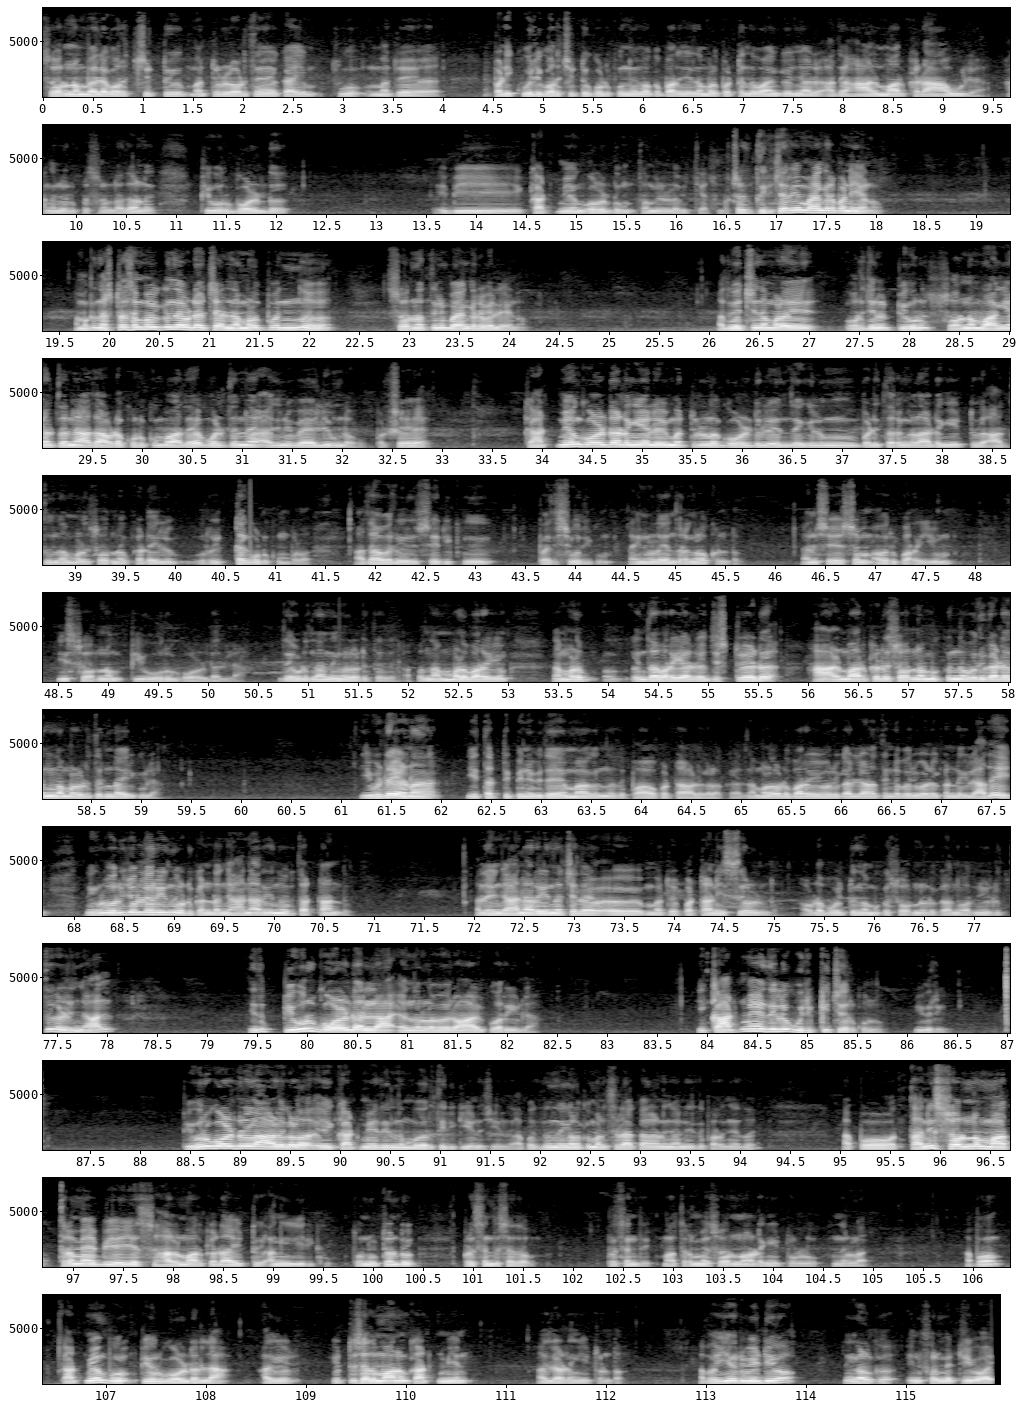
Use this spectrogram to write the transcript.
സ്വർണം വില കുറച്ചിട്ട് മറ്റുള്ളിടത്തിനേക്കാളും തു- മറ്റേ പണിക്കൂലി കുറച്ചിട്ട് കൊടുക്കുന്നു എന്നൊക്കെ പറഞ്ഞ് നമ്മൾ പെട്ടെന്ന് വാങ്ങിക്കഴിഞ്ഞാൽ അത് ഹാൾമാർക്കഡ് ആവില്ല അങ്ങനെ ഒരു പ്രശ്നമുണ്ട്. അതാണ് പ്യൂർ ഗോൾഡ് ഈ കാഡ്മിയം ഗോൾഡും തമ്മിലുള്ള വ്യത്യാസം. പക്ഷെ അത് തിരിച്ചറിയാൻ ഭയങ്കര പണിയാണ്. നമുക്ക് നഷ്ടം സംഭവിക്കുന്നത് എവിടെ വെച്ചാൽ നമ്മളിപ്പോൾ ഇന്ന് സ്വർണത്തിന് ഭയങ്കര വിലയാണ്. അത് വെച്ച് നമ്മൾ ഒറിജിനൽ പ്യൂർ സ്വർണം വാങ്ങിയാൽ തന്നെ അത് അവിടെ കൊടുക്കുമ്പോൾ അതേപോലെ തന്നെ അതിന് വാല്യൂ ഉണ്ടാവും. പക്ഷേ കാഡ്മിയം ഗോൾഡ് അടങ്ങിയാൽ മറ്റുള്ള ഗോൾഡിൽ എന്തെങ്കിലും പണിത്തരങ്ങൾ അടങ്ങിയിട്ട് അത് നമ്മൾ സ്വർണക്കടയിൽ റിട്ടേൺ കൊടുക്കുമ്പോൾ അത് അവർ ശരിക്ക് പരിശോധിക്കും. അതിനുള്ള യന്ത്രങ്ങളൊക്കെ ഉണ്ട്. അതിനുശേഷം അവർ പറയും ഈ സ്വർണം പ്യൂർ ഗോൾഡ് അല്ല ഇത് എവിടുന്നാണ് നിങ്ങൾ എടുത്തത്? അപ്പോൾ നമ്മൾ പറയും നമ്മൾ എന്താ പറയുക രജിസ്റ്റേർഡ് ഹാൾമാർക്കഡ് സ്വർണം വിൽക്കുന്ന ഒരു കടയിൽ നിന്ന് നമ്മൾ എടുത്തിട്ടുണ്ടായിരിക്കില്ല ഇവിടെയാണ് ഈ തട്ടിപ്പിന് വിധേയമാകുന്നത് പാവപ്പെട്ട ആളുകളൊക്കെ. നമ്മളോട് പറയും ഒരു കല്യാണത്തിന്റെ പരിപാടിയൊക്കെ ഉണ്ടെങ്കിൽ അതേ നിങ്ങൾ ഒരു ജ്വല്ലറിയിൽ കൊടുക്കണ്ട ഞാൻ അറിയുന്ന ഒരു തട്ടാണ്ട്. അല്ലെങ്കിൽ ഞാൻ അറിയുന്ന ചില മറ്റേ പട്ടാണീസുകളുണ്ട്. അവിടെ പോയിട്ട് നമുക്ക് സ്വർണം എടുക്കാമെന്ന് പറഞ്ഞ് എടുത്തു കഴിഞ്ഞാൽ ഇത് പ്യൂർ ഗോൾഡ് അല്ല എന്നുള്ള വിവരം ആർക്കും അറിയില്ല. ഈ കാട്ട്മേ ഇതിൽ ഉരുക്കി ചേർക്കുന്നു ഇവർ പ്യൂർ ഗോൾഡുള്ള ആളുകൾ ഈ കാട്ട്മേതിൽ നിന്നും വേർതിരിക്കുകയാണ് ചെയ്യുന്നത്. അപ്പോൾ ഇത് നിങ്ങൾക്ക് മനസ്സിലാക്കാനാണ് ഞാൻ ഇത് പറഞ്ഞത്. അപ്പോൾ തനി സ്വർണം മാത്രമേ ബി ഐ എസ് ഹാൾമാർക്കഡായിട്ട് അംഗീകരിക്കൂ. തൊണ്ണൂറ്റണ്ട് പെർസെന്റ് ശതം പെർസെന്റ് മാത്രമേ സ്വർണം അടങ്ങിയിട്ടുള്ളൂ എന്നുള്ള. അപ്പോൾ കാട്ട്മിയം പ്യൂർ ഗോൾഡല്ല. അത് എട്ട് ശതമാനം കാട്ട്മിയൻ അതിലടങ്ങിയിട്ടുണ്ട്. അപ്പോൾ ഈ ഒരു വീഡിയോ നിങ്ങൾക്ക് ഇൻഫോർമേറ്റീവായി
